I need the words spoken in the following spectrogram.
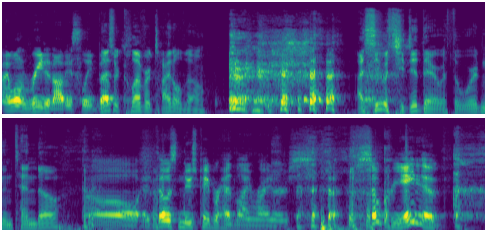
I won't read it obviously, but That's a clever title, though. I see what she did there with the word Nintendo. Oh, those newspaper headline writers, so creative.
